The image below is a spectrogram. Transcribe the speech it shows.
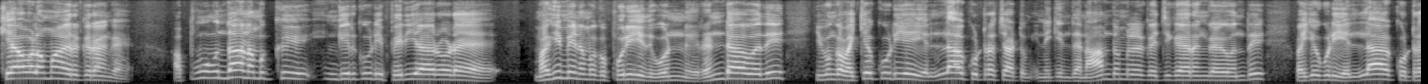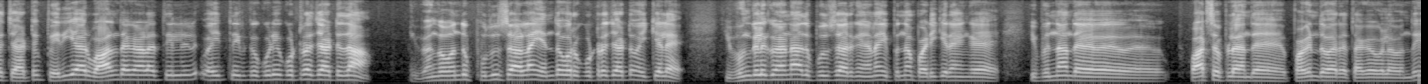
கேவலமாக இருக்கிறாங்க. அப்பவும் தான் நமக்கு இங்கே இருக்கக்கூடிய பெரியாரோட மகிமை நமக்கு புரியுது. ஒன்று ரெண்டாவது இவங்க வைக்கக்கூடிய எல்லா குற்றச்சாட்டும் இன்றைக்கி இந்த நாம் தமிழர் கட்சிக்காரங்க வந்து வைக்கக்கூடிய எல்லா குற்றச்சாட்டும் பெரியார் வாழ்ந்த காலத்தில் வைத்திருக்கக்கூடிய குற்றச்சாட்டு தான். இவங்க வந்து புதுசாலாம் எந்த ஒரு குற்றச்சாட்டும் வைக்கலை. இவங்களுக்கு வேணால் அது புதுசாக இருக்கும். ஏன்னா இப்போ தான் படிக்கிறாங்க. இப்போ தான் அந்த வாட்ஸ்அப்பில் அந்த பகிர்ந்து வர தகவலை வந்து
